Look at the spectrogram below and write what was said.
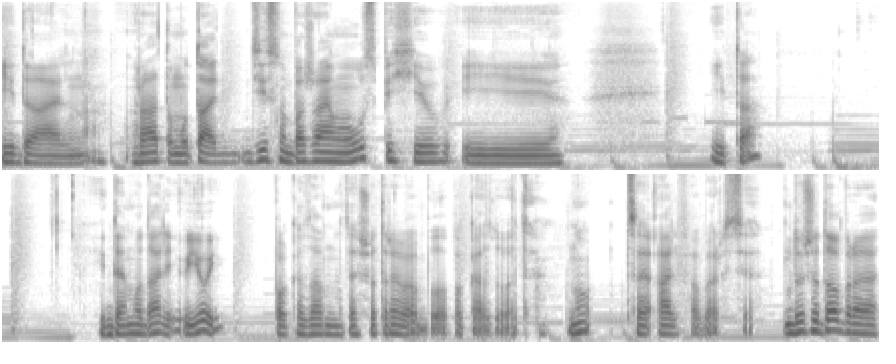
Ідеально. Гра, тому так, дійсно бажаємо успіхів і. І так. Йдемо далі. Йой, показав не те, що треба було показувати. Ну, це альфа-версія. Дуже добре.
